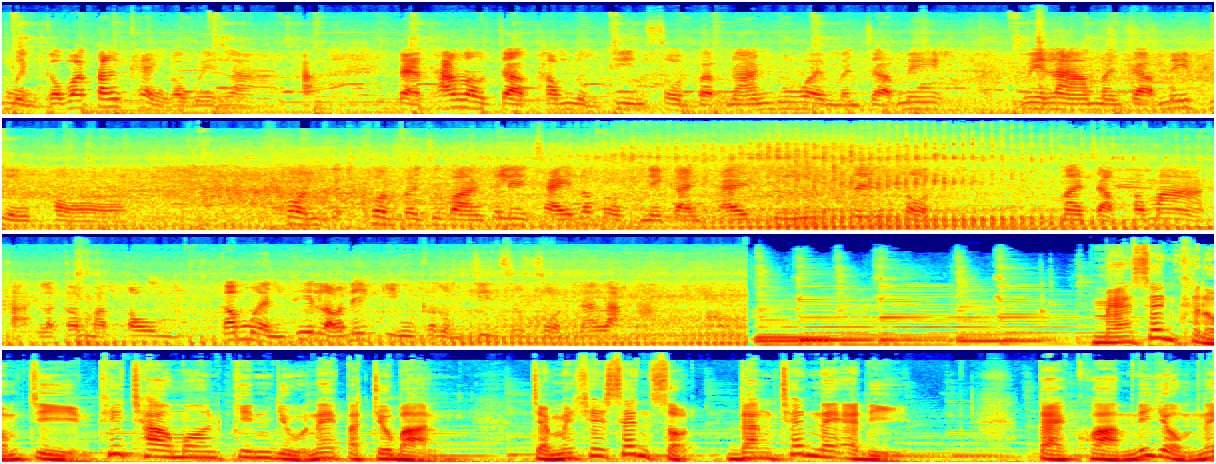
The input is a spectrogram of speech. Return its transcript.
เหมือนกับว่าตั้งแข่งกับเวลาค่ะ แต่ถ้าเราจะทำขนมจีนสดแบบนั้นด้วย มันจะไม่เวลามันจะไม่เพียงพอ คนคนปัจจุบันก็เลยใช้ระบบในการใช้ซื้อเส้นสดมาจากพม่าค่ะ แล้วก็มาต้ม ก็เหมือนที่เราได้กินขนมจีนสดๆนั่นแหละค่ะ แม้เส้นขนมจีนที่ชาวมอญกินอยู่ในปัจจุบัน จะไม่ใช่เส้นสดดังเช่นในอดีต แต่ความนิยมใน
